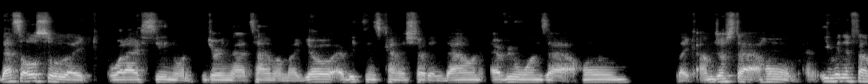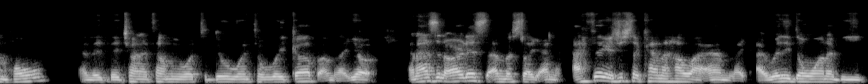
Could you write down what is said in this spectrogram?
that's also like what I seen when during that time. I'm like, yo, everything's kind of shutting down. Everyone's at home. Like I'm just at home, and even if I'm home and they they trying to tell me what to do, when to wake up, I'm like, yo. And as an artist, I'm just like, and I feel like it's just like kind of how I am. Like I really don't want to be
